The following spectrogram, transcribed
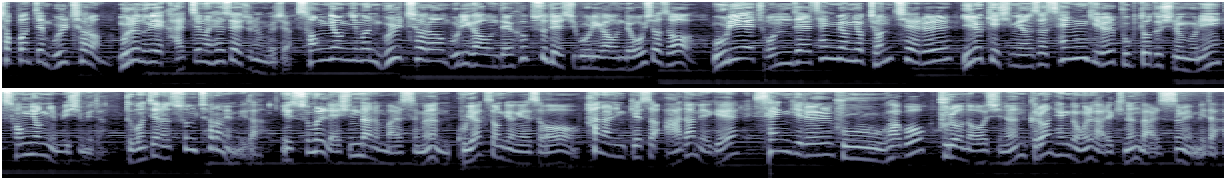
첫 번째 물처럼 물은 우리의 갈증을 해소해 주는 거죠. 성령님은 물처럼 우리 가운데 흡수되시고 우리 가운데 오셔서 우리의 존재 생명력 전체를 일으키시면서 생기를 북돋우시는 분이 성령님이십니다. 두 번째는 숨처럼입니다. 이 숨을 내쉰다는 말씀은 구약 성경에서 하나님께서 아담에게 생기를 후하고 불어 넣으시는 그런 행동을 가리키는 말씀입니다.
